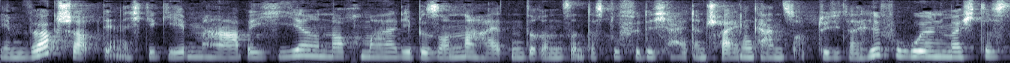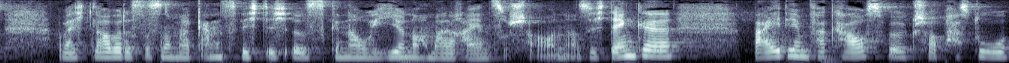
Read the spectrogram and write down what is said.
dem Workshop, den ich gegeben habe, hier nochmal die Besonderheiten drin sind, dass du für dich halt entscheiden kannst, ob du dir da Hilfe holen möchtest. Aber ich glaube, dass es nochmal ganz wichtig ist, genau hier nochmal reinzuschauen. Also ich denke, bei dem Verkaufsworkshop hast du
